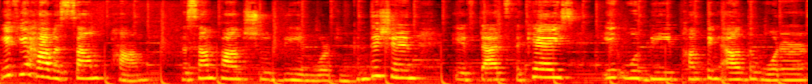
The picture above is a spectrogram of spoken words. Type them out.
If you have a sump pump, the sump pump should be in working condition. If that's the case, it would be pumping out the water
